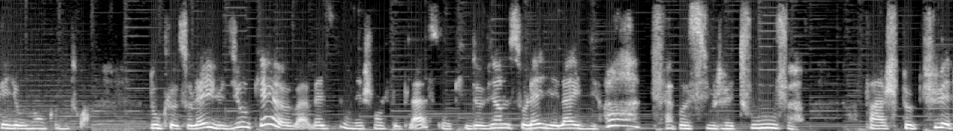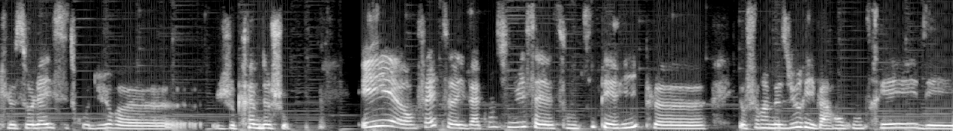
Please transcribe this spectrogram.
rayonnant comme toi. Donc le soleil lui dit ok bah vas-y on échange de place donc il devient le soleil et là il dit oh c'est pas possible je tout enfin je peux plus être le soleil c'est trop dur je crève de chaud et euh, en fait, il va continuer son petit périple. Euh, et au fur et à mesure, il va rencontrer des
